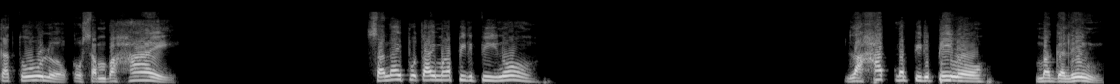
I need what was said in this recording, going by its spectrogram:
katulong o sambahay. Sanay po tayo mga Pilipino. lahat ng Pilipino magaling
